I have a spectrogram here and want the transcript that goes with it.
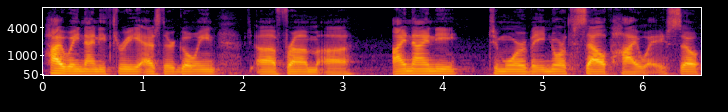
Highway 93 as they're going uh, from uh, I-90 to more of a north-south highway. So,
